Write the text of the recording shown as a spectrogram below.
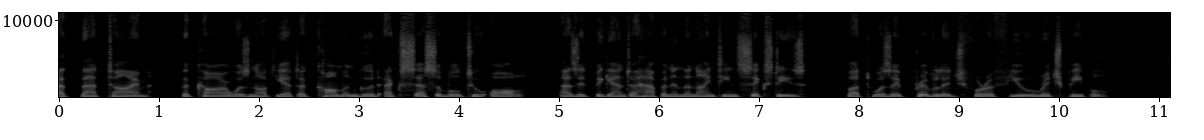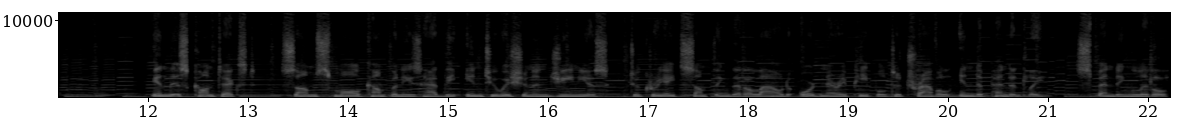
At that time, the car was not yet a common good accessible to all, as it began to happen in the 1960s, but was a privilege for a few rich people. In this context, some small companies had the intuition and genius to create something that allowed ordinary people to travel independently, spending little.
